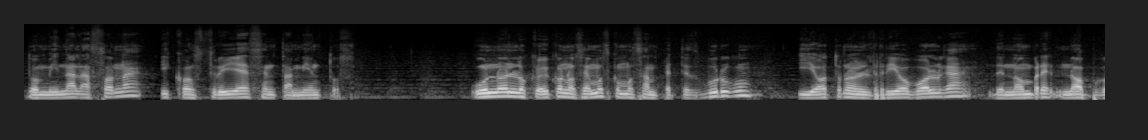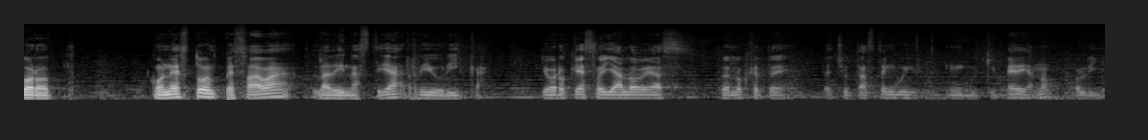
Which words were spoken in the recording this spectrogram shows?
domina la zona y construye asentamientos. Uno en lo que hoy conocemos como San Petersburgo y otro en el río Volga de nombre Novgorod. Con esto empezaba la dinastía Riurika. Yo creo que eso ya lo veas, eso es lo que te, te chutaste en, Wi- en Wikipedia, ¿no, Polilla?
